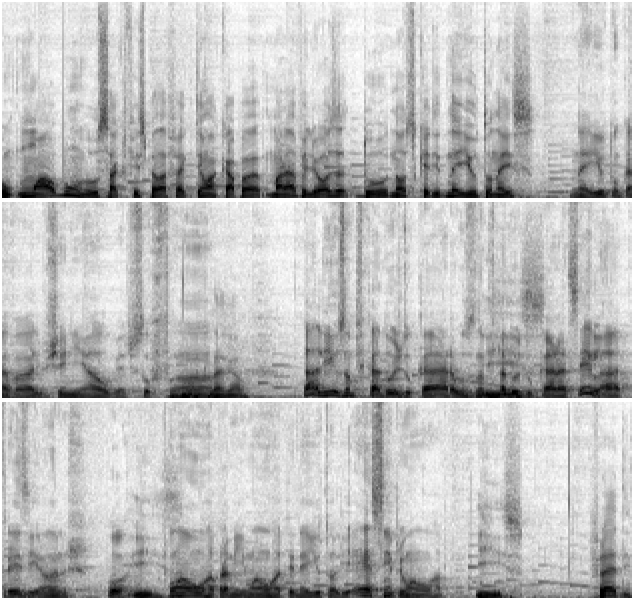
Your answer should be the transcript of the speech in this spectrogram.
Um, um, álbum, O Sacrifício pela Fé, que tem uma capa maravilhosa do nosso querido Neilton, não é isso? Neilton Carvalho, genial, velho. Sou fã. Muito legal. Tá ali os amplificadores do cara, os amplificadores Isso. do cara, sei lá, 13 anos. Pô, Isso. foi uma honra para mim, uma honra ter Neilton ali. É sempre uma honra. Isso. Fred,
